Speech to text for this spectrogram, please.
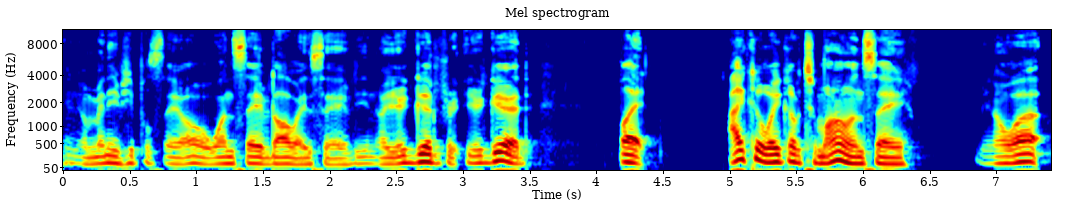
you know, many people say, "Oh, once saved, always saved." You know, you're good for you're good, but I could wake up tomorrow and say, "You know what?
